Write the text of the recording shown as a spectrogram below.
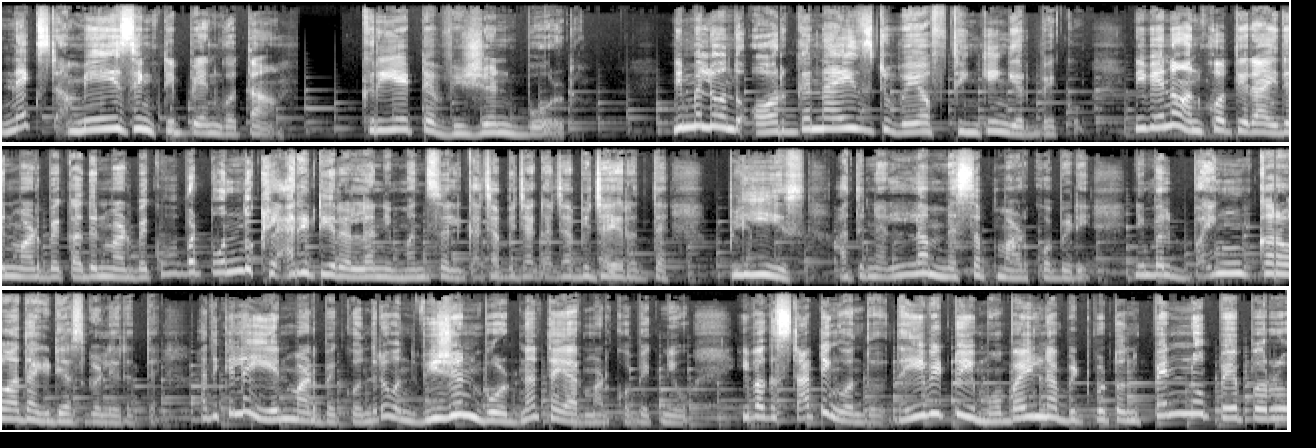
ನೆಕ್ಸ್ಟ್ ಅಮೇಝಿಂಗ್ ಟಿಪ್ ಏನು ಗೊತ್ತಾ? ಕ್ರಿಯೇಟ್ ಎ ವಿಷನ್ ಬೋರ್ಡ್ ನಿಮ್ಮಲ್ಲಿ ಒಂದು ಆರ್ಗನೈಸ್ಡ್ ವೇ ಆಫ್ ಥಿಂಕಿಂಗ್ ಇರಬೇಕು. ನೀವೇನೋ ಅನ್ಕೋತೀರಾ ಇದನ್ನು ಮಾಡಬೇಕು ಅದನ್ನು ಮಾಡಬೇಕು ಬಟ್ ಒಂದು ಕ್ಲಾರಿಟಿ ಇರಲ್ಲ ನಿಮ್ಮ ಮನಸ್ಸಲ್ಲಿ ಗಜ ಬಿಜ ಗಜ ಬಿಜ ಇರುತ್ತೆ. ಪ್ಲೀಸ್ ಅದನ್ನೆಲ್ಲ ಮೆಸ್ಅಪ್ ಮಾಡ್ಕೋಬೇಡಿ. ನಿಮ್ಮಲ್ಲಿ ಭಯಂಕರವಾದ ಐಡಿಯಾಸ್ಗಳಿರುತ್ತೆ ಅದಕ್ಕೆಲ್ಲ ಏನು ಮಾಡಬೇಕು ಅಂದರೆ ಒಂದು ವಿಷನ್ ಬೋರ್ಡ್ನ ತಯಾರು ಮಾಡ್ಕೋಬೇಕು ನೀವು. ಇವಾಗ ಸ್ಟಾರ್ಟಿಂಗ್ ಒಂದು, ದಯವಿಟ್ಟು ಈ ಮೊಬೈಲ್ನ ಬಿಟ್ಬಿಟ್ಟು ಒಂದು ಪೆನ್ನು ಪೇಪರು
